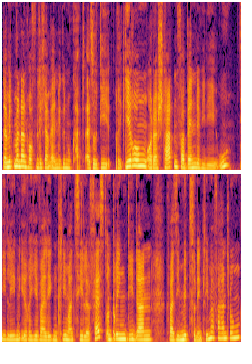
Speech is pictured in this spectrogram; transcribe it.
damit man dann hoffentlich am Ende genug hat. Also die Regierungen oder Staatenverbände wie die EU, die legen ihre jeweiligen Klimaziele fest und bringen die dann quasi mit zu den Klimaverhandlungen.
